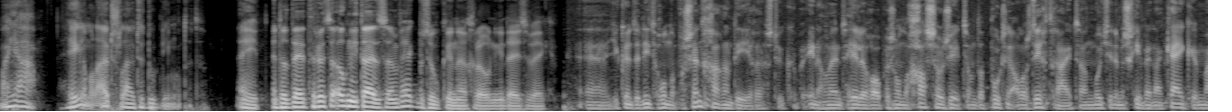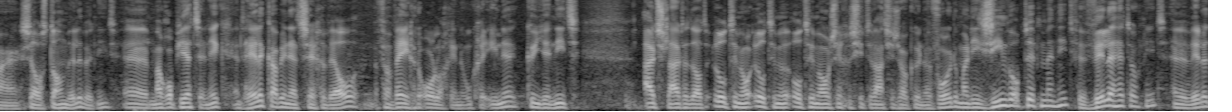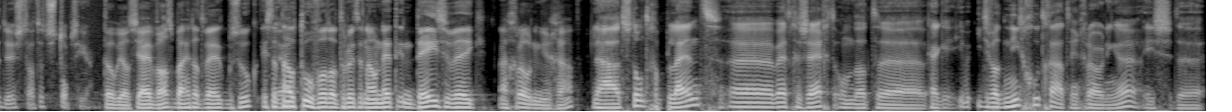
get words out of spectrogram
Maar ja, helemaal uitsluiten doet niemand het. Nee, en dat deed Rutte ook niet tijdens een werkbezoek in eh, Groningen deze week. Uh, je kunt het niet 100% garanderen. Als natuurlijk op enig moment heel Europa zonder gas zou zitten... omdat Poetin alles dichtdraait, dan moet je er misschien bij naar kijken. Maar zelfs dan willen we het niet. Uh, maar Rob Jette en ik en het hele kabinet zeggen wel... vanwege de oorlog in de Oekraïne kun je niet uitsluiten dat ultimo, ultimo, ultimo zich een situatie zou kunnen voordoen. Maar die zien we op dit moment niet. We willen het ook niet. En we willen dus dat het stopt hier. Tobias, jij was bij dat werkbezoek. Is dat nou toeval dat Rutte nou net in deze week naar Groningen gaat? Nou, het stond gepland, uh, werd gezegd. Omdat, uh, kijk, iets wat niet goed gaat in Groningen is de,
